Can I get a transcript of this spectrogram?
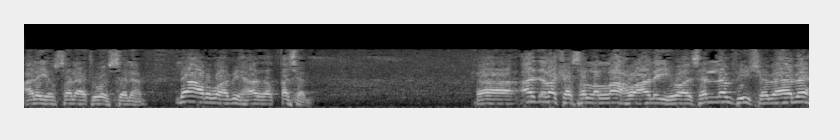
عليه الصلاة والسلام. لا أرضى بهذا القسم. فأدرك صلى الله عليه وسلم في شبابه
